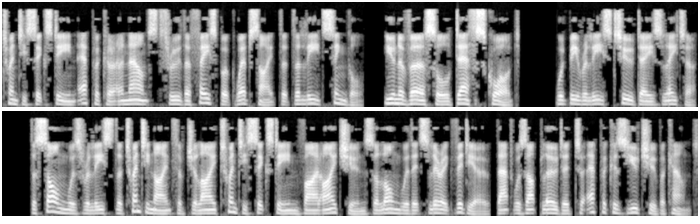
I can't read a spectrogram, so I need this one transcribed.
2016 Epica announced through their Facebook website that the lead single, "'Universal Death Squad' would be released two days later. The song was released 29 July 2016 via iTunes along with its lyric video, that was uploaded to Epica's YouTube account.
